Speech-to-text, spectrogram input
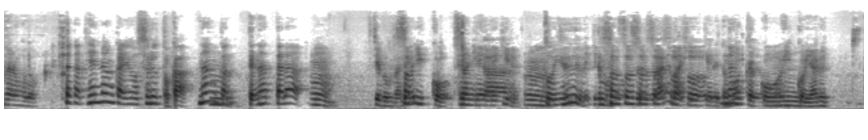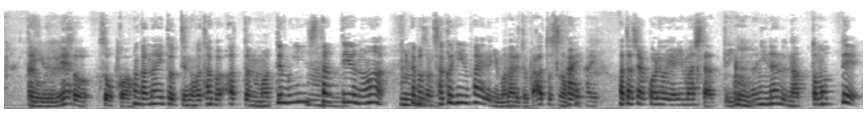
なるほど。う、だから展覧会をするとか、なんかってなったら、うん自分がねそう一個宣言できるという宣言できる、ものそうそうそうツールがあればいいけれどもなんかこう一個やるっていう、ね。そう。そうか。なんかナイトっていうのが多分あったのもあって、でもインスタっていうのは、うん。やっぱその作品ファイルにもなるとか、あとその、はいはい。私はこれをやりましたっていうのになるなと思って、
